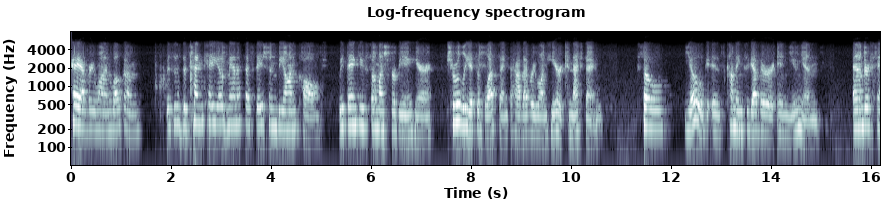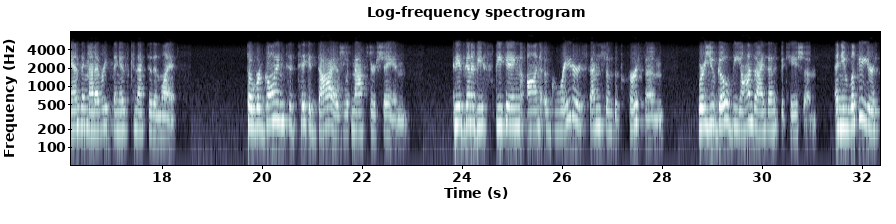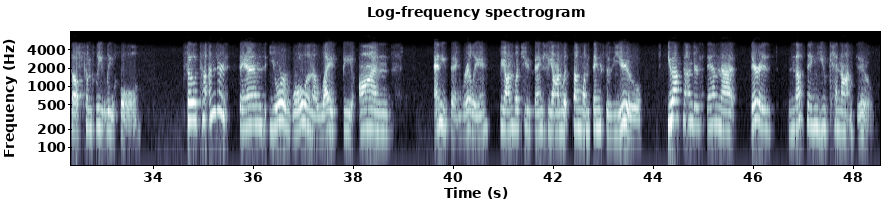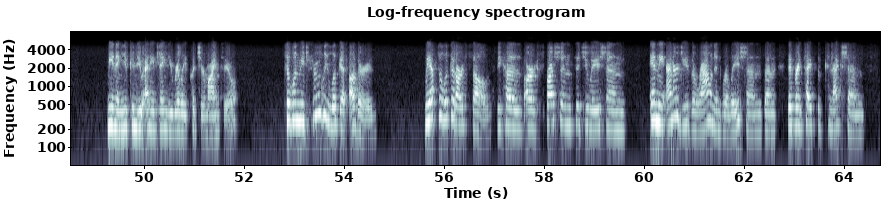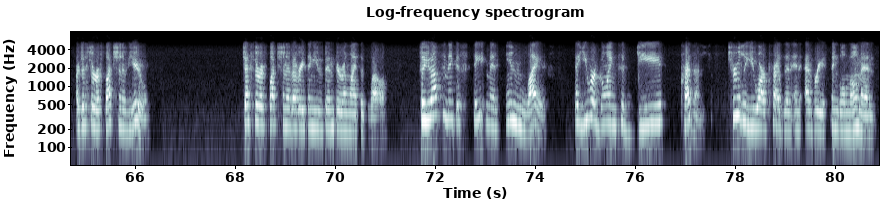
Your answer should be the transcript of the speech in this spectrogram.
Hey everyone, welcome. This is the 10K Yog Manifestation Beyond call. We thank you so much for being here. Truly, it's a blessing to have everyone here connecting. So, Yog is coming together in union and understanding that everything is connected in life. So, we're going to take a dive with Master Shane. And he's going to be speaking on a greater sense of the person where you go beyond identification and you look at yourself completely whole. So, to understand your role in a life beyond anything, really, beyond what you think, beyond what someone thinks of you, you have to understand that there is nothing you cannot do, meaning you can do anything you really put your mind to. So, when we truly look at others, we have to look at ourselves because our expressions, situations, and the energies around in relations and different types of connections are just a reflection of you. Just a reflection of everything you've been through in life as well. So you have to make a statement in life that you are going to be present. Truly, you are present in every single moment.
